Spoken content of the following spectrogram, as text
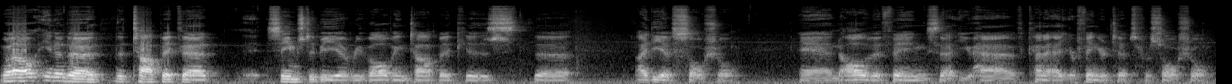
Well, you know, the, the topic that seems to be a revolving topic is the idea of social and all of the things that you have kind of at your fingertips for social.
